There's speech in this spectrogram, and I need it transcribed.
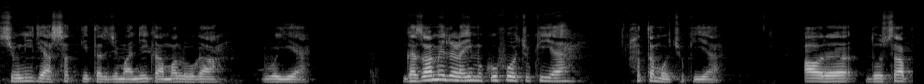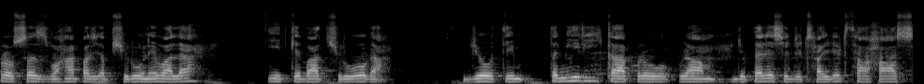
सुनी रियासत की तर्जमानी का अमल होगा, वो ये है। गज़ा में लड़ाई मकूफ़ हो चुकी है, ख़त्म हो चुकी है। और दूसरा प्रोसेस वहाँ पर जब शुरू होने वाला है, ईद के बाद शुरू होगा, जो तमीरी का प्रोग्राम जो पहले से डिसाइडेड था, ख़ास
